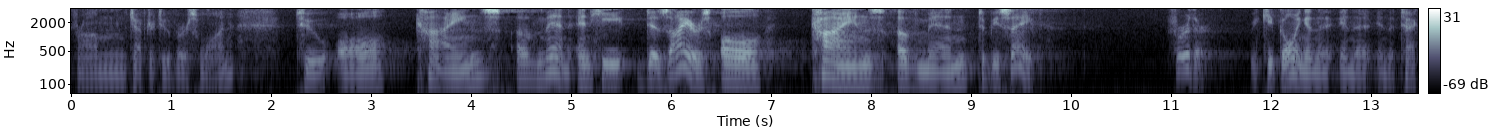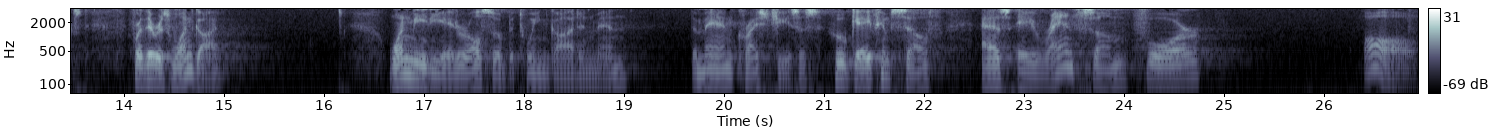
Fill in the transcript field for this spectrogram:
from chapter 2, verse 1, to all kinds of men. And he desires all kinds of men to be saved. Further, we keep going in the, in the, in the text. For there is one God, one mediator also between God and men, the man Christ Jesus, who gave himself as a ransom for all.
